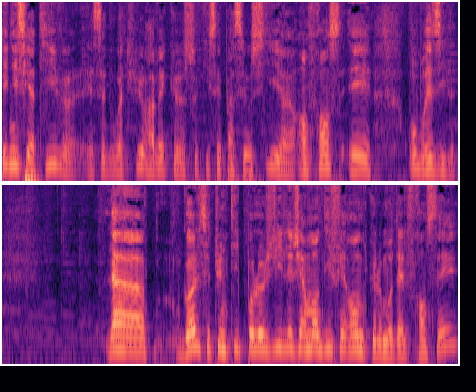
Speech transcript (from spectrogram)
initiative et cette voiture avec ce qui s'est passé aussi en France et au Brésil. La Gol, c'est une typologie légèrement différente que le modèle français,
